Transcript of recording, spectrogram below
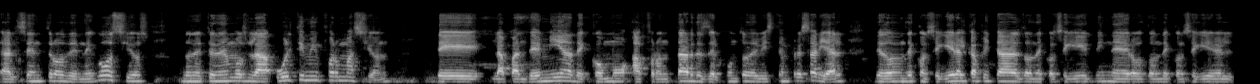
al centro de negocios, donde tenemos la última información de la pandemia, de cómo afrontar desde el punto de vista empresarial, de dónde conseguir el capital, dónde conseguir dinero, dónde conseguir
